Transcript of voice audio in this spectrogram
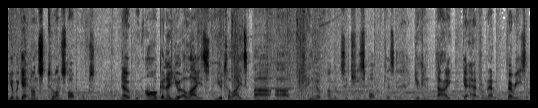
you'll be getting on two unstoppables. Now we are going to utilize utilize a, a kind of I wouldn't say cheese spot because you can die, get hit from there very easily.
